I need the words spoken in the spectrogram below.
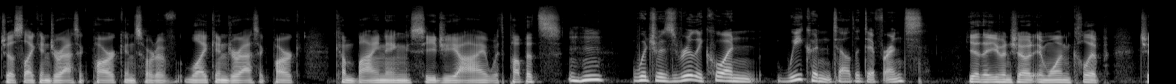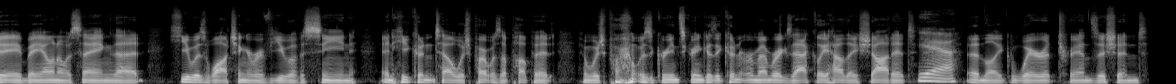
just like in Jurassic Park, and sort of like in Jurassic Park, combining CGI with puppets. Mm-hmm. Which was really cool, and we couldn't tell the difference. Yeah, they even showed in one clip, J.A. Bayona was saying that he was watching a review of a scene and he couldn't tell which part was a puppet and which part was green screen because he couldn't remember exactly how they shot it Yeah, and like where it transitioned.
